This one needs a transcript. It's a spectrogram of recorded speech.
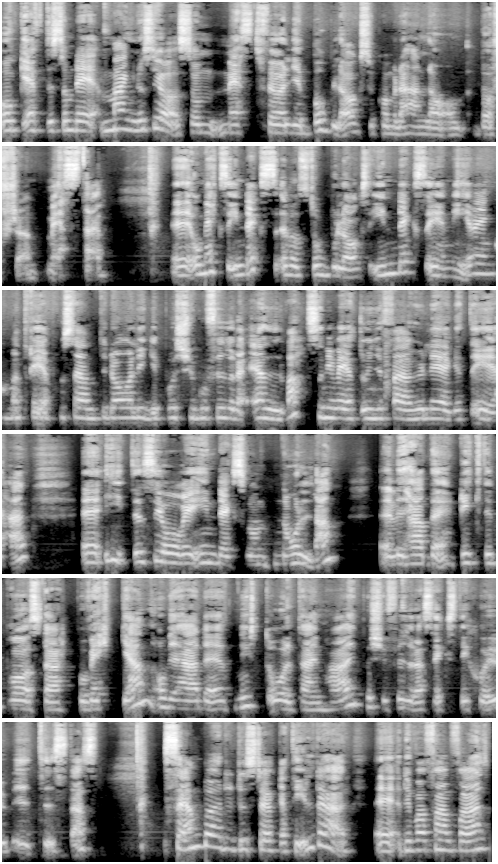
Och eftersom det är Magnus och jag som mest följer bolag så kommer det handla om börsen mest här. Eh, OMX-index, eh, vårt storbolagsindex, är ner 1,3 procent idag och ligger på 24,11 så ni vet ungefär hur läget är här. Eh, hittills i år är index runt nollan. Eh, vi hade en riktigt bra start på veckan och vi hade ett nytt all time high på 24,67 i tisdags. Sen började det stöka till det här. Eh, det var framförallt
